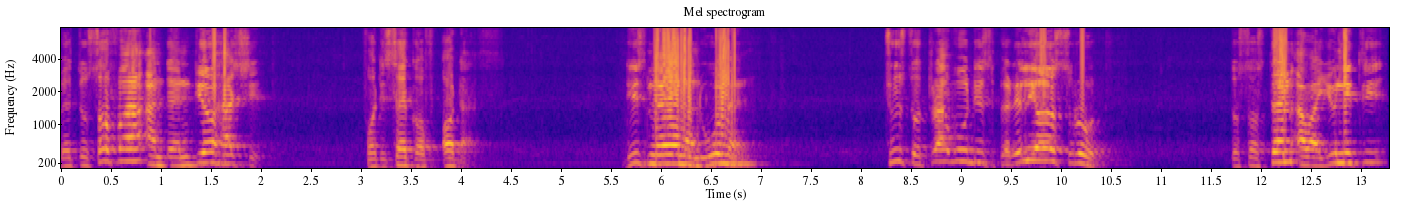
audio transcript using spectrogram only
but to suffer and endure hardship for the sake of others. These men and women choose to travel this perilous road to sustain our unity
